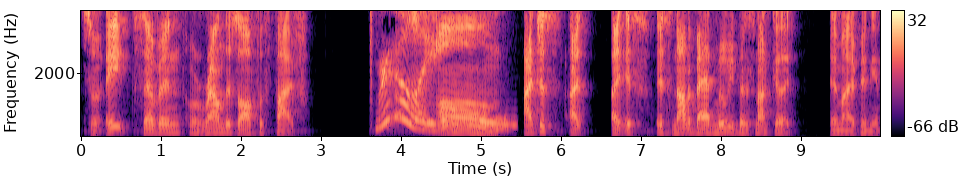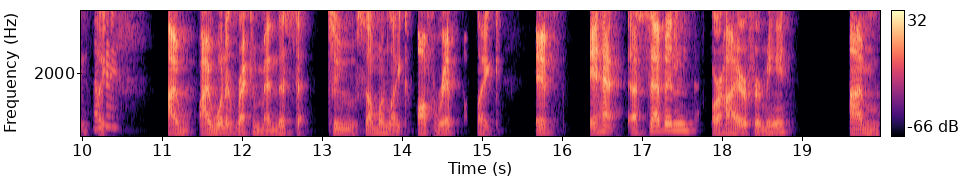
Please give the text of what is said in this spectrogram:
So eight, seven. We'll round this off with five. Really? Um, I just I, I it's it's not a bad movie, but it's not good in my opinion. Like. I I wouldn't recommend this to, to someone like off rip. Like if it had a seven or higher for me, I'm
